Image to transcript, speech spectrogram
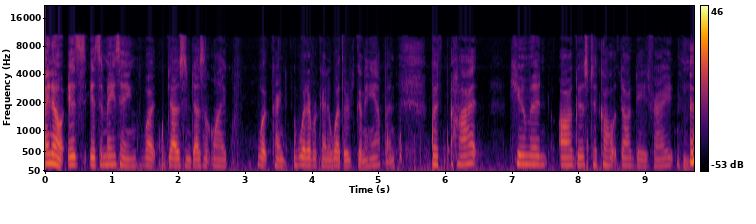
I know it's it's amazing what does and doesn't like what kind, whatever kind of weather is going to happen. But hot, humid August to call it dog days, right? Mm-hmm.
